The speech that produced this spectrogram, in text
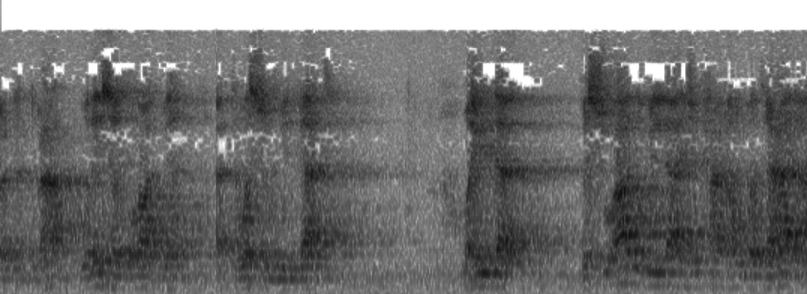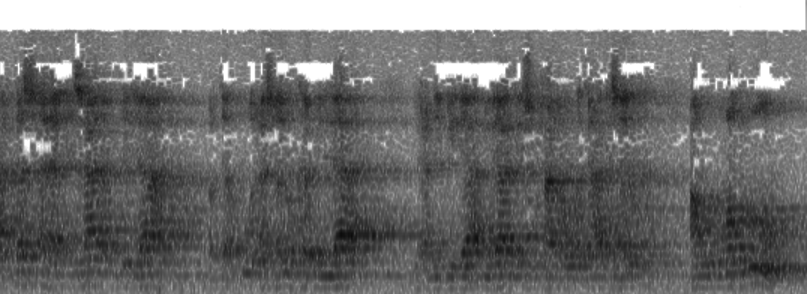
الدعاء. وليس المراد به التوسل بالذات. وإلا فالسؤال بالله سبحانه وتعالى أن تسأل إنسانا بالله وتقول أسألك بالله يعني بذاته سبحانه وتعالى أسألك أمر مطلوب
